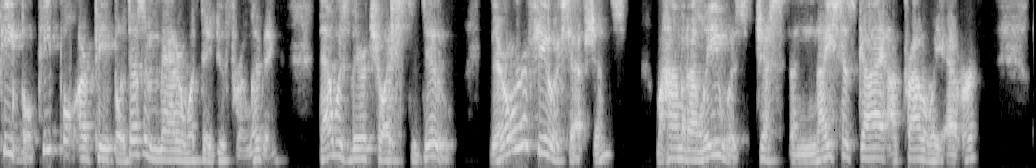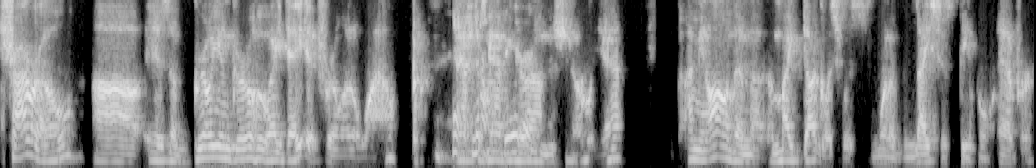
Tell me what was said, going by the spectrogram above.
people. People are people. It doesn't matter what they do for a living. That was their choice to do. There were a few exceptions. Muhammad Ali was just the nicest guy I probably ever. Charo uh, is a brilliant girl who I dated for a little while after having her on the show. Yeah. I mean, all of them. Uh, Mike Douglas was one of the nicest people ever.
